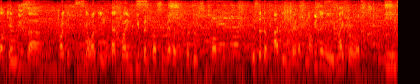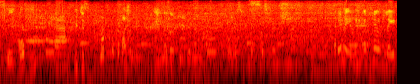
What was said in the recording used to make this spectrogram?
Okay, these are projects you're working on. They're trying different processing methods to produce coffee instead of adding flavors now. Using a micro roast means the coffee ah. which is not for commercial. Unaweza feel the need for the sweetness as well. I don't know, it, it feels like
